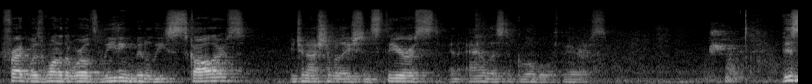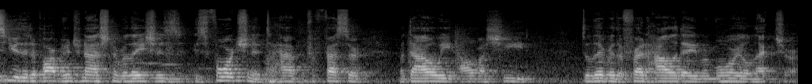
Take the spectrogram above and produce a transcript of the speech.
Fred was one of the world's leading Middle East scholars, international relations theorist, and analyst of global affairs. This year, the Department of International Relations is fortunate to have Professor Madawi Al-Rasheed deliver the Fred Halliday Memorial Lecture.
